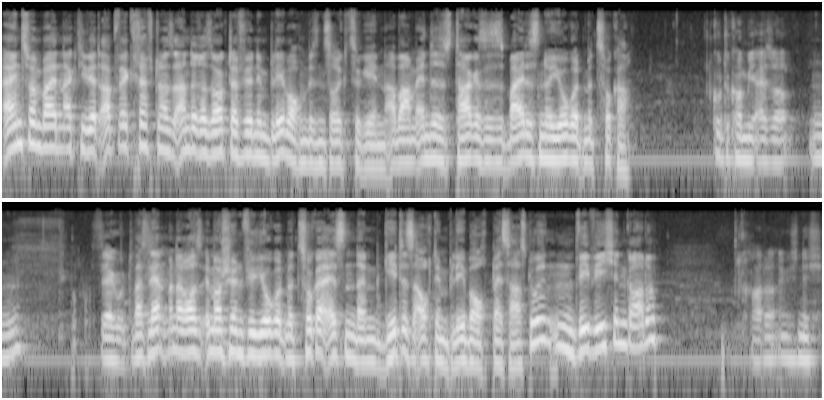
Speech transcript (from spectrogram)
eins von beiden aktiviert Abwehrkräfte und das andere sorgt dafür, den Blähbauch ein bisschen zurückzugehen. Aber am Ende des Tages ist es beides nur Joghurt mit Zucker. Gute Kombi, also. Mhm. Sehr gut. Was lernt man daraus? Immer schön viel Joghurt mit Zucker essen, dann geht es auch dem Blähbauch besser. Hast du irgendein Wehwehchen gerade? Gerade eigentlich nicht.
